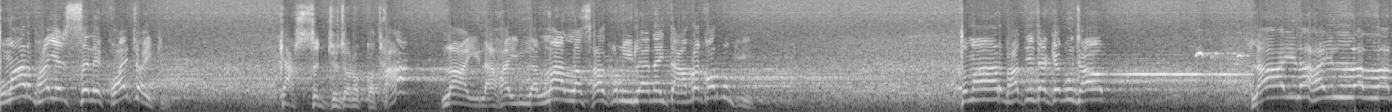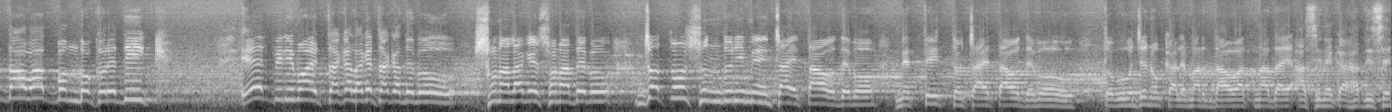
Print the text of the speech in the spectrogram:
তোমার ভাইয়ের ছেলে কয়টাই কি? কি আশ্চর্যজনক কথা? লা আল্লাহ ইলাহ নাই, তা আমরা কি? তোমার বুঝাও। লা দাওয়াত বন্ধ করে দিক। এর বিনিময়ে টাকা লাগে টাকা দেব, সোনা লাগে সোনা দেব, যত সুন্দরী মেয়ে চায় তাও দেব, নেতৃত্ব চায় তাও দেব। তবু যেন কালেমার দাওয়াত না দেয় আসিনেকা হাদিসে?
